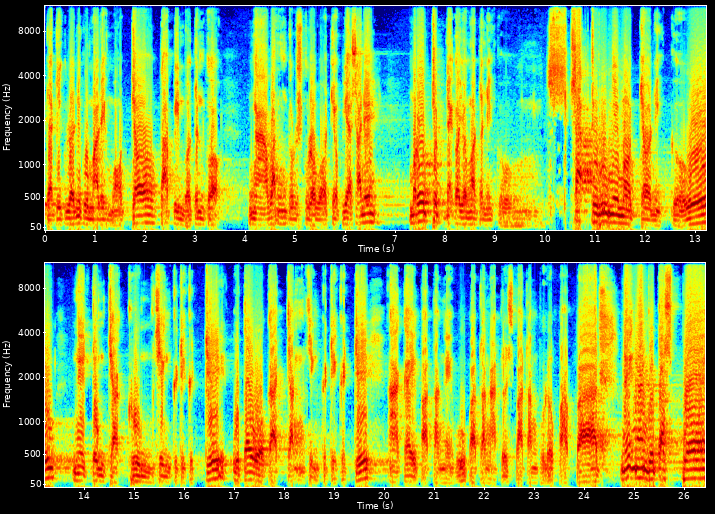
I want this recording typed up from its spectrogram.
jadi kula niku malih maca tapi mboten kok ngawang terus kula waca. Biasane merucut nek kaya ngoten niku. Sadurunge maca niku ngitung jagung sing gedhe-gedhe utawa kacang sing gedhe-gedhe akeh patang ewu patang atus patang puluh papat. Nek nganggo tas beh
